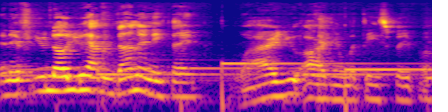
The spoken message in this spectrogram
And if you know you haven't done anything, why are you arguing with these people?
